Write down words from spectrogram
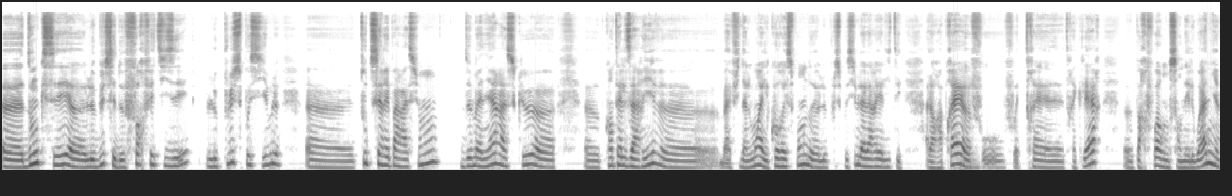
Euh, donc c'est le but, c'est de forfaitiser le plus possible toutes ces réparations de manière à ce que euh, euh, quand elles arrivent, euh, bah, finalement elles correspondent le plus possible à la réalité. Alors après, Hmm. faut, faut être très très clair. Euh, parfois on s'en éloigne,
